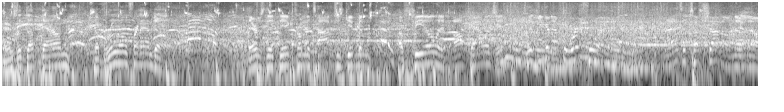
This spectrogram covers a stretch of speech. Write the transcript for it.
There's the dump down to Bruno Fernando. There's the dig from the top, just giving him a feel and off balance. But you're gonna have to work for it. That's a tough shot. Oh no, no.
